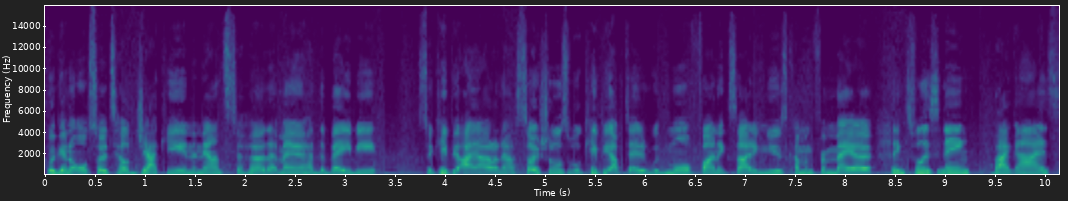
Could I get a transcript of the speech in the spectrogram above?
We're gonna also tell Jackie and announce to her that Mayo had the baby. So keep your eye out on our socials. We'll keep you updated with more fun, exciting news coming from Mayo. Thanks for listening. Bye, guys.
